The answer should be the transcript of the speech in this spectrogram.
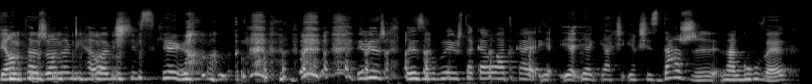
Piąta żona Michała Wiśniewskiego. I wiesz, to jest w ogóle już taka łatka, jak, jak, jak, jak się zdarzy nagłówek,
